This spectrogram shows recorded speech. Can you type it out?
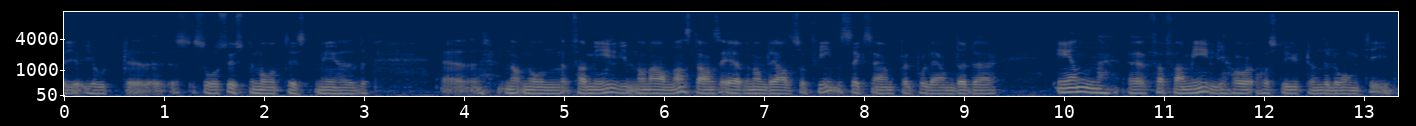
gjort eh, så systematiskt med eh, någon familj någon annanstans. Även om det alltså finns exempel på länder där en familj har, har styrt under lång tid.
